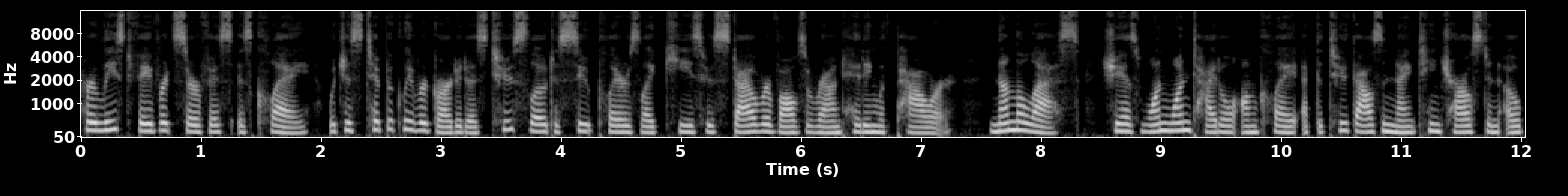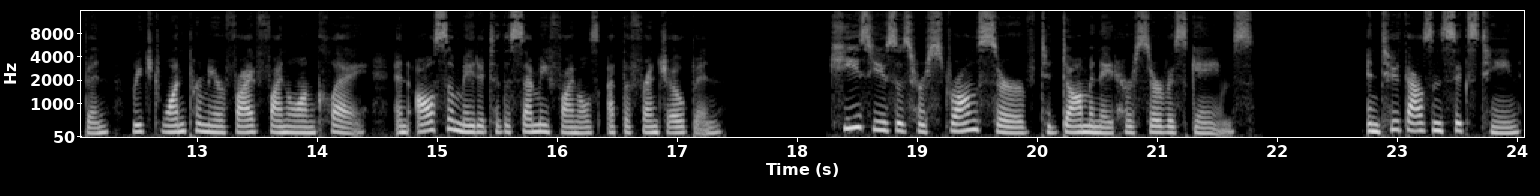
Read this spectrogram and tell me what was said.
Her least favorite surface is clay, which is typically regarded as too slow to suit players like Keys whose style revolves around hitting with power. Nonetheless, she has won one title on clay at the 2019 Charleston Open, reached one Premier 5 final on clay, and also made it to the semifinals at the French Open. Keys uses her strong serve to dominate her service games. In 2016,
